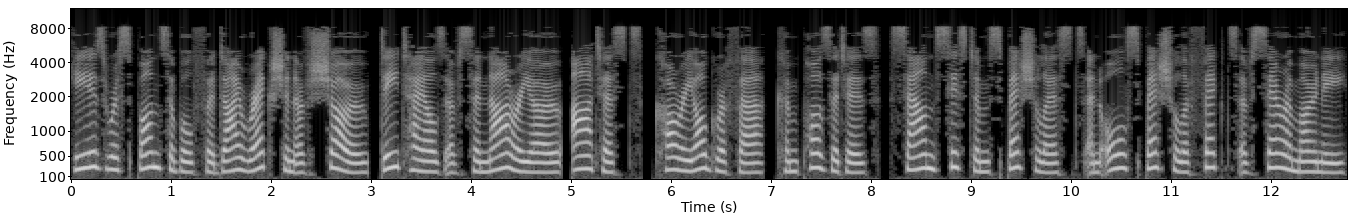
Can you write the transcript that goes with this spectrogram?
He is responsible for direction of show, details of scenario, artists, choreographer, compositors, sound system specialists, and all special effects of ceremony.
